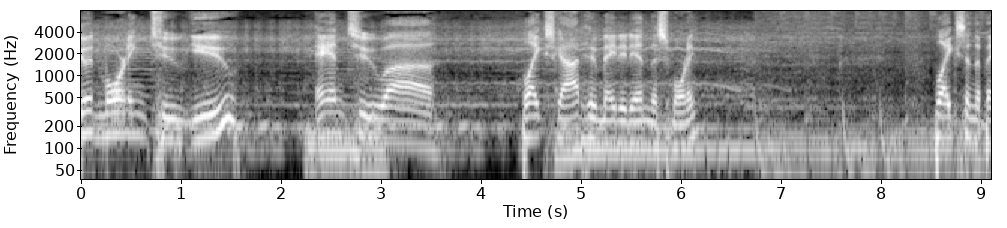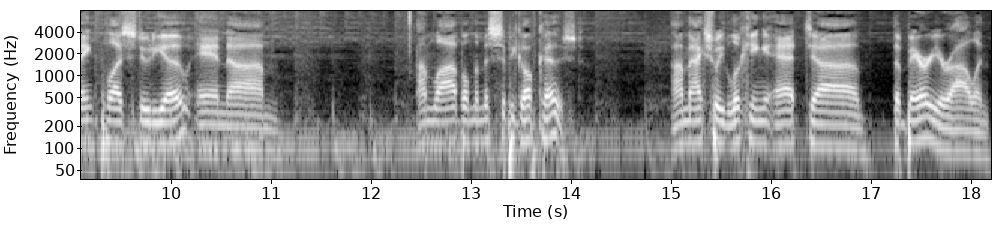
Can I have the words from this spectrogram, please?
Good morning to you and to uh, Blake Scott, who made it in this morning. Blake's in the BankPlus studio, and um, I'm live on the Mississippi Gulf Coast. I'm actually looking at uh, the barrier island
